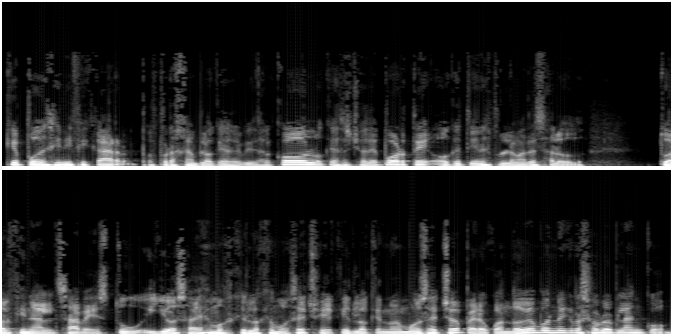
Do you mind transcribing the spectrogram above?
que pueden significar, pues por ejemplo, que has bebido alcohol, o que has hecho deporte o que tienes problemas de salud. Tú al final sabes, tú y yo sabemos qué es lo que hemos hecho y qué es lo que no hemos hecho, pero cuando vemos negro sobre blanco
